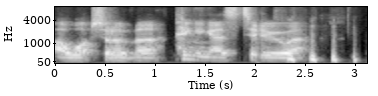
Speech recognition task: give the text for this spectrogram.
our watch sort of uh, pinging us to uh,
